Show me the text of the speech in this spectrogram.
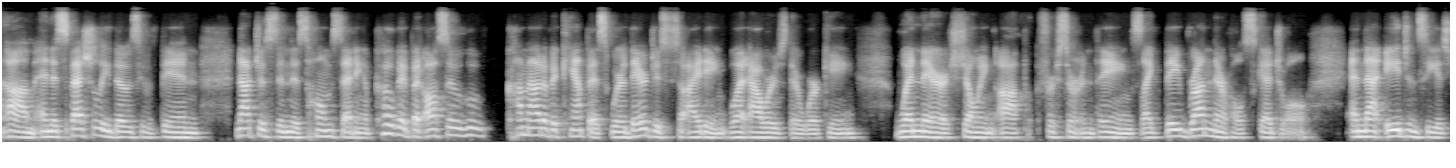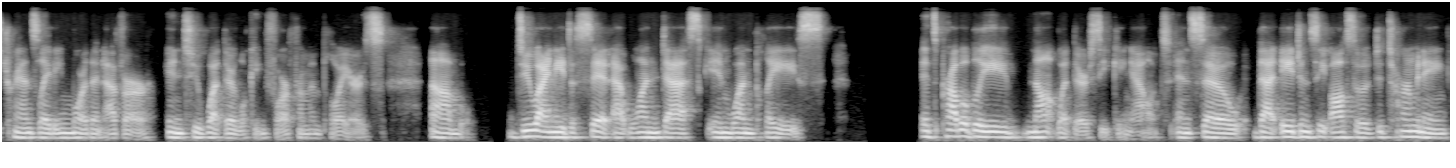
um, and especially those who've been not just in this home setting of covid but also who come out of a campus where they're deciding what hours they're working when they're showing up for certain things. Like they run their whole schedule and that agency is translating more than ever into what they're looking for from employers. Um, do i need to sit at one desk in one place it's probably not what they're seeking out. And so that agency also determining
